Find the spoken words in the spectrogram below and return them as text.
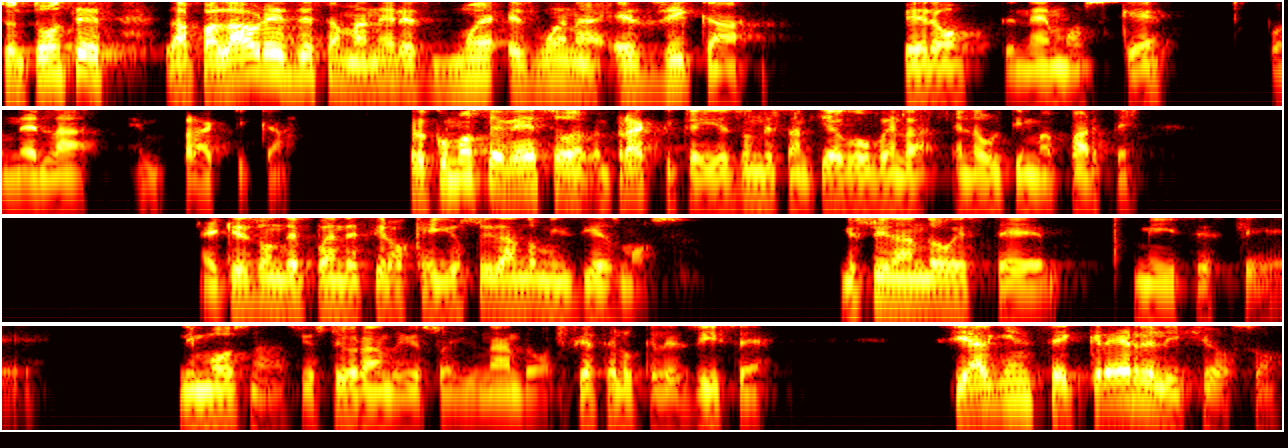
Entonces, la palabra es de esa manera, es, es buena, es rica, pero tenemos que ponerla en práctica. Pero ¿cómo se ve eso en práctica? Y es donde Santiago ve en la, última parte. Aquí es donde pueden decir, ok, yo estoy dando mis diezmos. Yo estoy dando este, mis este, limosnas. Yo estoy orando, yo estoy ayunando. Fíjate lo que les dice. Si alguien se cree religioso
